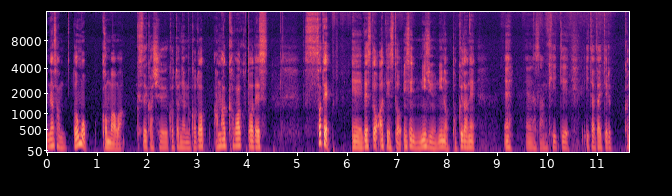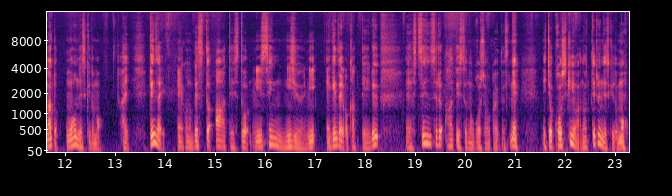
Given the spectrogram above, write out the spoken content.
皆さんどうもこんばんは。薬歌手ことにゃむこと天川ことです。さて、えーベストアーティスト2022の特ダネえ皆さん聞いていただいてるかなと思うんですけども。はい。現在、えーこのベストアーティスト2022、えー現在分かっている、え出演するアーティストのご紹介をですね。一応公式には載ってるんですけども。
